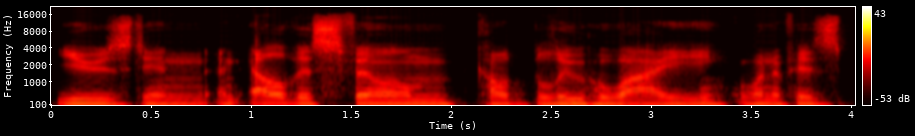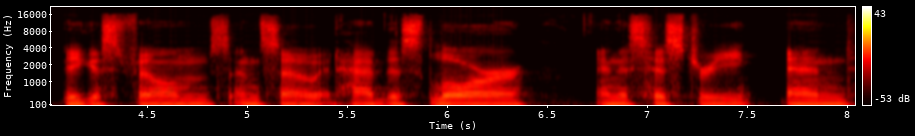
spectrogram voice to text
used in an Elvis film called Blue Hawaii, one of his biggest films. And so it had this lore and this history. And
